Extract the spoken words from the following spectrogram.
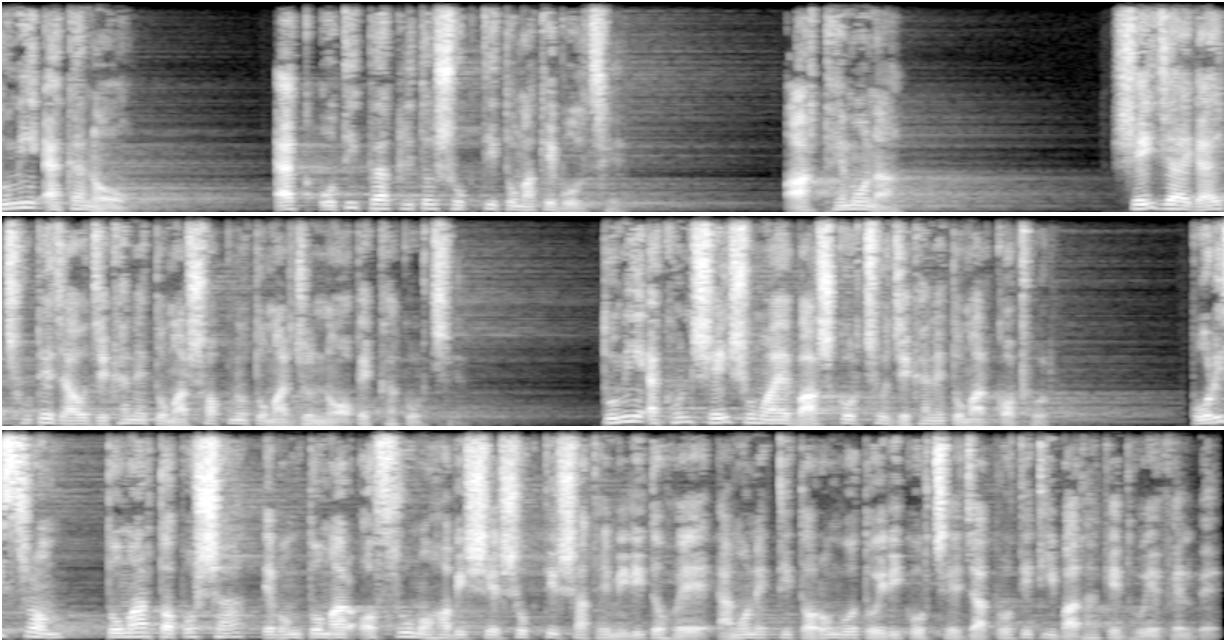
তুমি একা নও। এক অতিপ্রাকৃত শক্তি তোমাকে বলছে। আর থেমো না। সেই জায়গায় ছুটে যাও যেখানে তোমার স্বপ্ন তোমার জন্য অপেক্ষা করছে। তুমি এখন সেই সময়ে বাস করছ যেখানে তোমার কঠোর পরিশ্রম, তোমার তপস্যা এবং তোমার অশ্রু মহাবিশ্বের শক্তির সাথে মিলিত হয়ে এমন একটি তরঙ্গ তৈরি করছে যা প্রতিটি বাধাকে ধুয়ে ফেলবে।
